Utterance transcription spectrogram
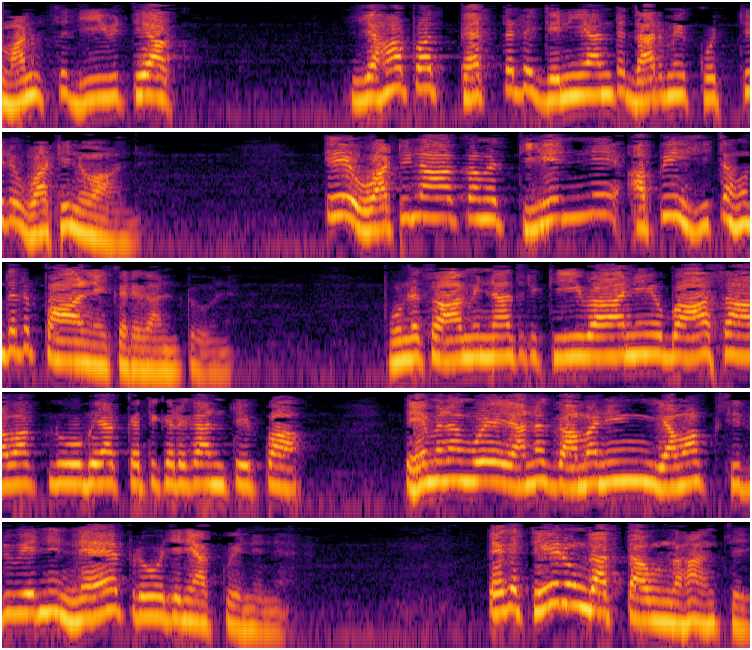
මනුෂ්‍ය ජීවිතයක් යහපත් පැත්තට ගෙනියන්න ධර්මයේ කොච්චර වටිනවද? ඒ වටිනාකම තියෙන්නේ අපේ හිත හොඳට පාලනය කරගන්න ඕනේ. පුණ්‍ය ස්වාමීන් වහන්සේට කීවානේ ඔබ ආසාවක් ලෝභයක් ඇති කරගන්න එපා. එහෙමනම් ඔය යන ගමනින් යමක් සිදු වෙන්නේ නැහැ ප්‍රයෝජනයක් වෙන්නේ නැහැ. ඒක තේරුම් ගත්තා උන්වහන්සේ.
